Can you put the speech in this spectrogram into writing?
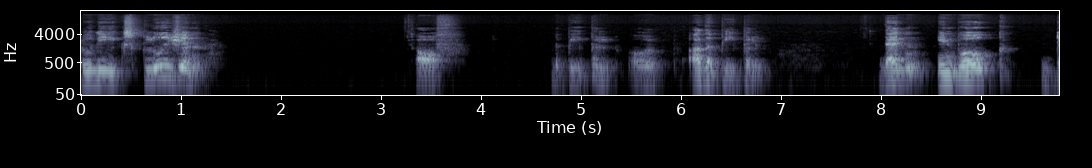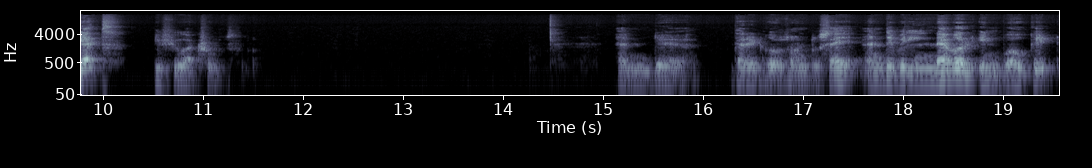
to the exclusion of the people or other people, then invoke death if you are truthful. And uh, it goes on to say, and they will never invoke it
